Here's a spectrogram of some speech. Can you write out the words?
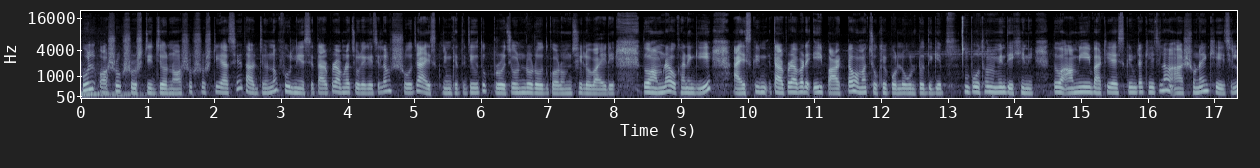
ফুল, অশোক ষষ্ঠীর জন্য। অশোক ষষ্ঠী আছে, তার জন্য ফুল নিয়ে এসেছে। তারপর আমরা চলে গেছিলাম সোজা আইসক্রিম খেতে, যেহেতু প্রচণ্ড রোদ, গরম ছিল বাইরে। তো আমরা ওখানে গিয়ে আইসক্রিম, তারপর আবার এই পার্কটাও আমার চোখে পড়ল উল্টো দিকে। প্রথম আমি দেখিনি। তো আমি এই বাটি আইসক্রিমটা খেয়েছিলাম আর সোনাই খেয়েছিল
